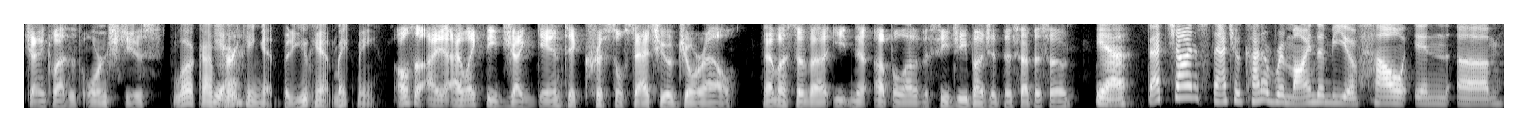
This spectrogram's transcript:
giant glass of orange juice. Look, I'm Yeah. drinking it, but you can't make me. Also, I, I like the gigantic crystal statue of Jor-El. That must have uh, eaten up a lot of the CG budget this episode. Yeah. that giant statue kind of reminded me of how in um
